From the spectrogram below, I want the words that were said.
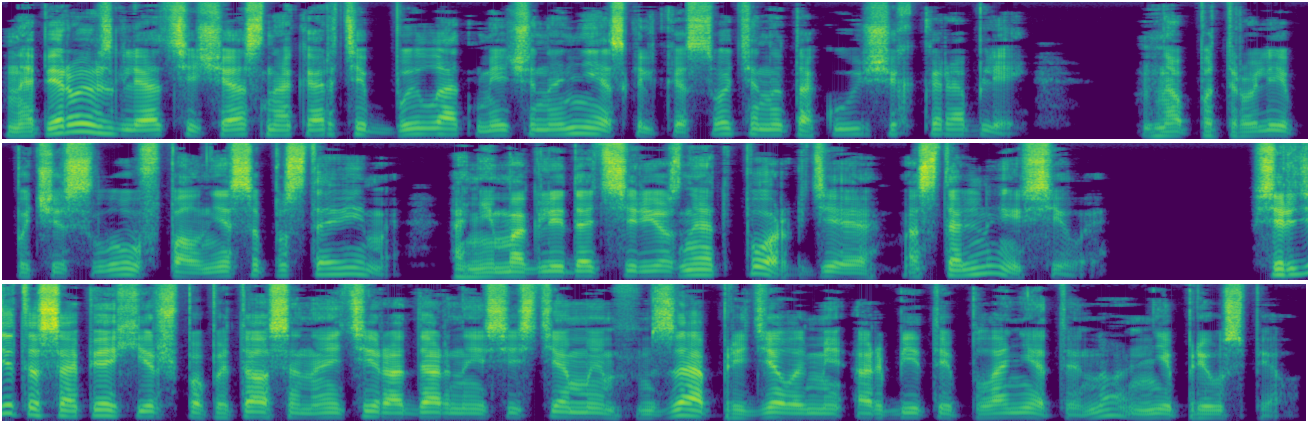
На первый взгляд, сейчас на карте было отмечено несколько сотен атакующих кораблей. Но патрули по числу вполне сопоставимы. Они могли дать серьезный отпор, где остальные силы. Сердито сопя Хирш попытался найти радарные системы за пределами орбиты планеты, но не преуспел.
